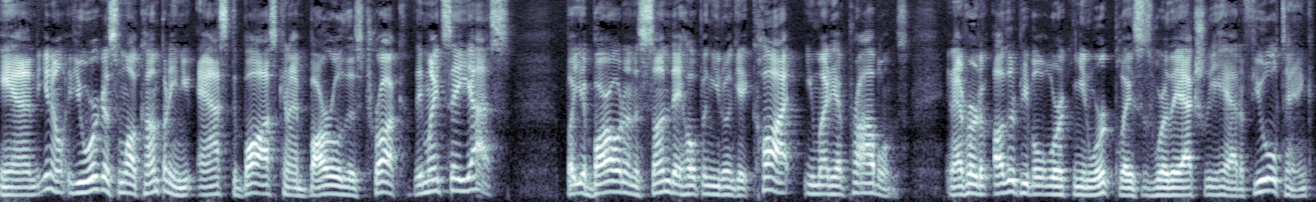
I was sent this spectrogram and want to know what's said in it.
And, you know, if you work at a small company and you ask the boss, can I borrow this truck? They might say yes. But you borrow it on a Sunday hoping you don't get caught, you might have problems. And I've heard of other people working in workplaces where they actually had a fuel tank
